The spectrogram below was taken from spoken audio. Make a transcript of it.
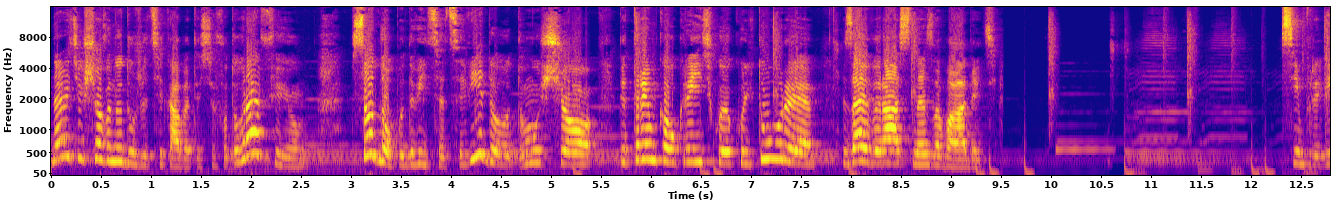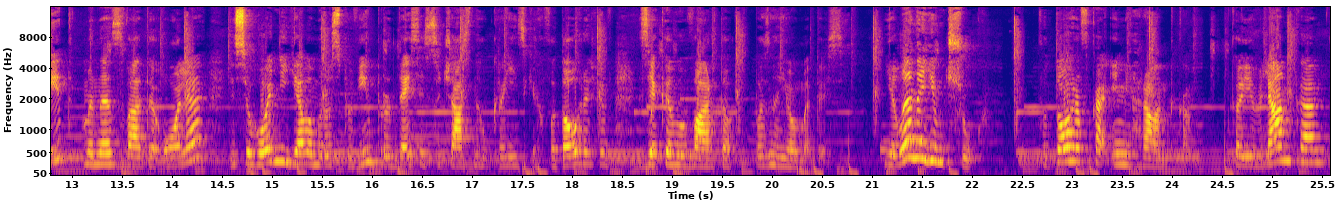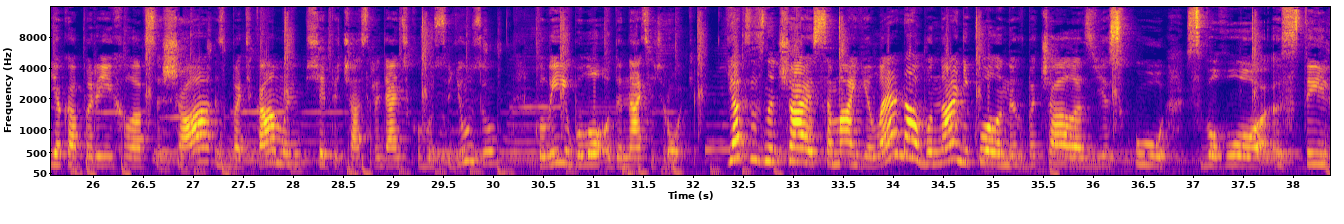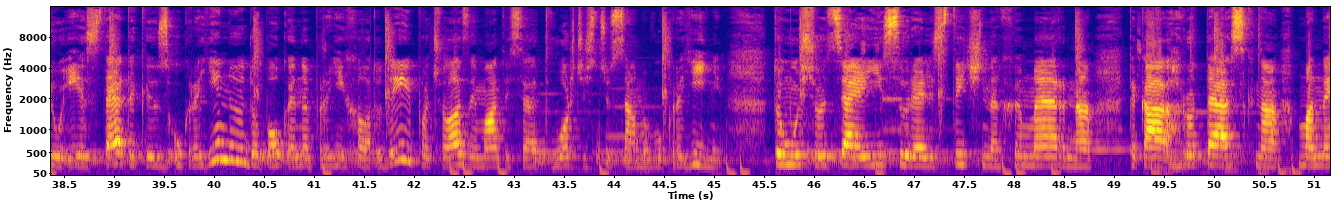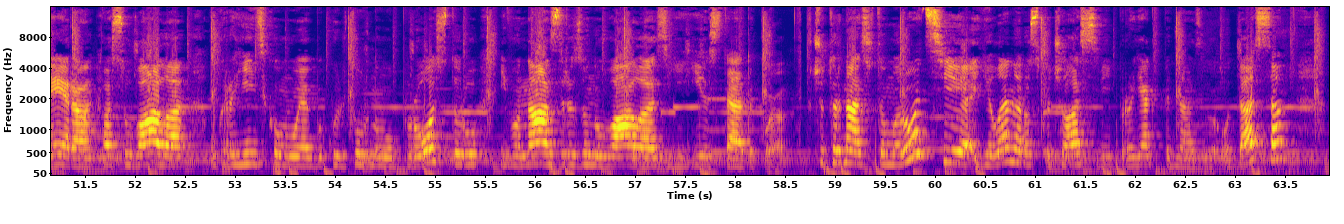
Навіть якщо ви не дуже цікавитеся фотографією, все одно подивіться це відео, тому що підтримка української культури зайвий раз не завадить. Всім привіт! Мене звати Оля, і сьогодні я вам розповім про 10 сучасних українських фотографів, з якими варто познайомитись. Єлена Ємчук, фотографка іммігрантка, київлянка, яка переїхала в США з батьками ще під час радянського союзу, коли їй було 11 років. Як зазначає сама Єлена, вона ніколи не вбачала зв'язку свого стилю і естетики з Україною, допоки не приїхала туди і почала займатися творчістю саме в Україні, тому що ця її сюрреалістична, химерна, така гротескна манера пасувала українському якби культурному простору, і вона зрезонувала з її естетикою. В 2014 році Єлена розпочала свій проєкт під назвою Одеса.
